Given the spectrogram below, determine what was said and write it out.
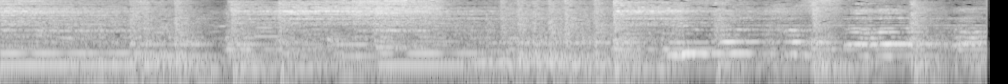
you.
